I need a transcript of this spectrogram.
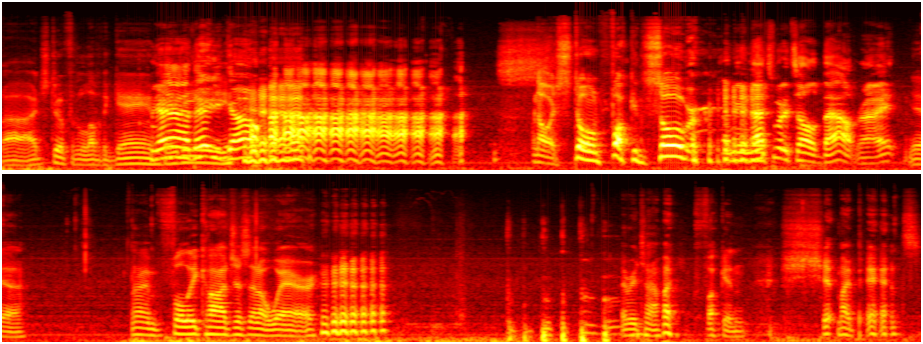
Uh, I just do it for the love of the game. Yeah, there you go. no, it's stone fucking sober. I mean, that's what it's all about, right? yeah. I'm fully conscious and aware. Every time I fucking shit my pants.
